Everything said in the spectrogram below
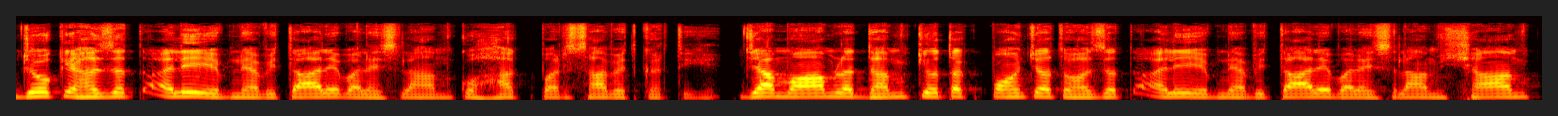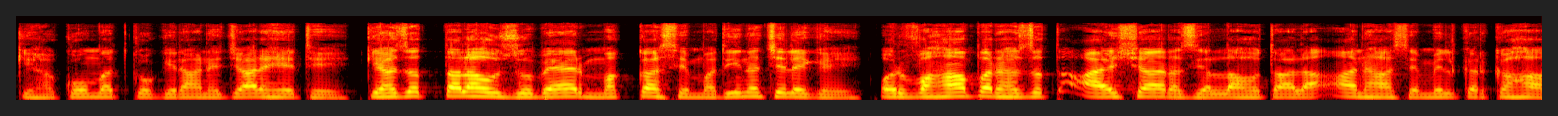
जो कि हज़रत अली इबन अबी तालिब अलैहिस्सलाम को हक पर साबित करती है। जब मामला धमकियों तक पहुँचा तो हज़रत अली इबन अबी तालिब अलैहिस्सलाम शाम की हुकूमत को गिराने जा रहे थे कि हज़रत तला जुबैर मक्का से मदीना चले गए और वहाँ पर हज़रत आयशा रज़ी अल्लाह तहा से मिलकर कहा,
